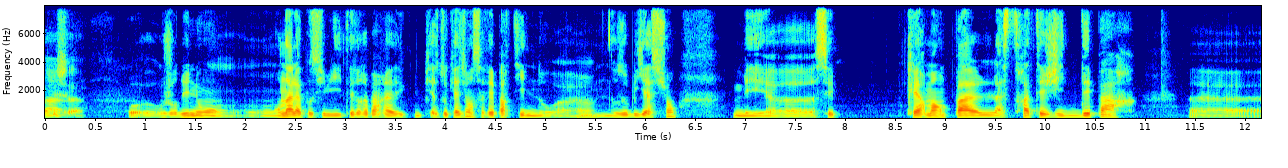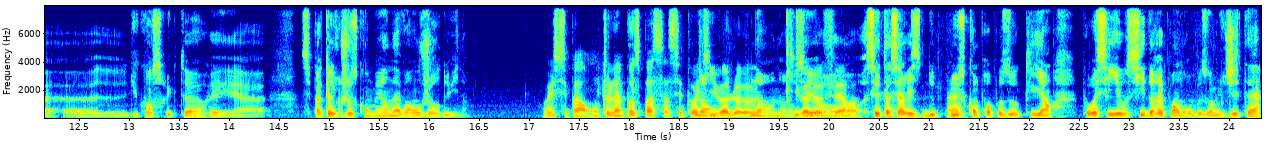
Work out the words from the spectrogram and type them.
euh, Aujourd'hui, nous, on, a la possibilité de réparer avec une pièce d'occasion. Ça fait partie de nos, euh, obligations. Mais euh, c'est clairement pas la stratégie de départ du constructeur. Et c'est pas quelque chose qu'on met en avant aujourd'hui. Oui, c'est pas, on te l'impose pas ça, c'est toi qui va le, qui va le faire. C'est un service de plus qu'on propose aux clients pour essayer aussi de répondre aux besoins budgétaires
